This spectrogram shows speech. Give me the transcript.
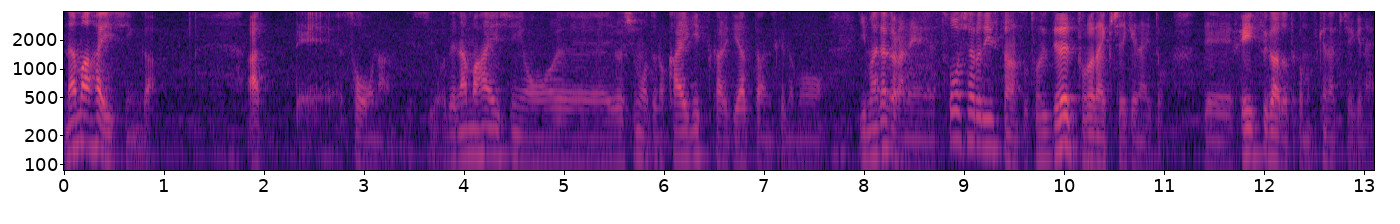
生配信があってそうなんですよ。で生配信を、えー吉本の会議室借りてやったんですけども今だからねソーシャルディスタンスをとりあえず取らなくちゃいけないと。でフェイスガードとかもつけなくちゃいけない。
